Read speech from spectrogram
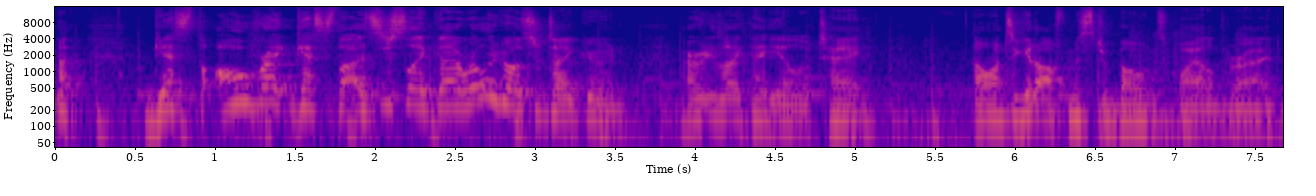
guess the- oh right, guess the- it's just like a Roller Coaster Tycoon. I already like that yellow tang. I want to get off Mr. Bones' wild ride.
